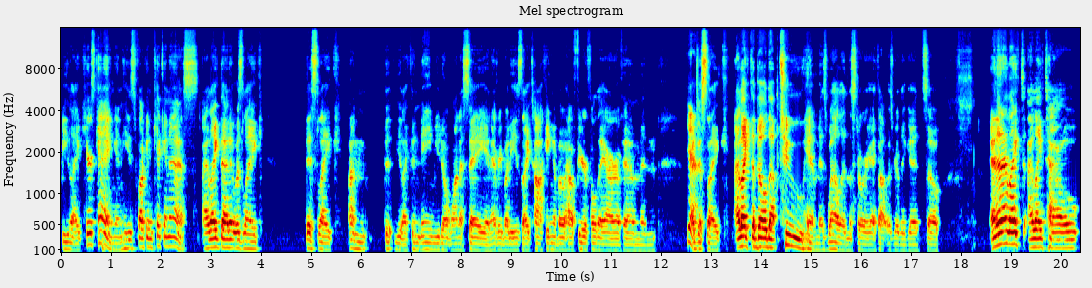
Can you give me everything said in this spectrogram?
be like, here's Kang and he's fucking kicking ass. I like that it was like this like un like the name you don't want to say and everybody's like talking about how fearful they are of him and yeah I just like I like the build up to him as well in the story I thought was really good so and then I liked I liked how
